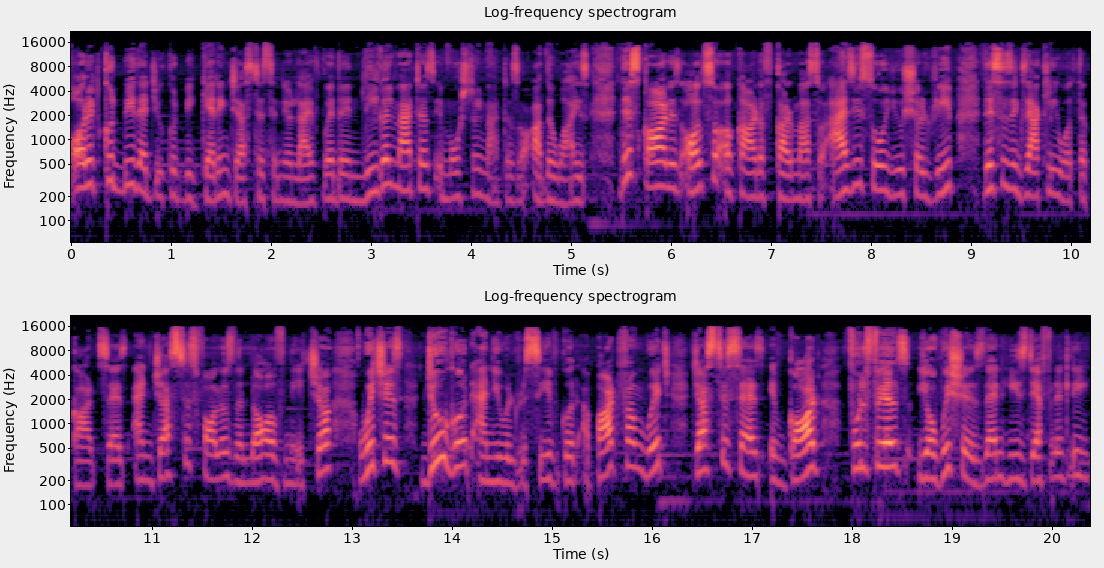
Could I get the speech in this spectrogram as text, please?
or it could be that you could be getting justice in your life, whether in legal matters, emotional matters, or otherwise. This card is also a card of karma. So, as you sow, you shall reap. This is exactly what the card says. And justice follows the law of nature, which is do good and you will receive good. Apart from which, justice says if God fulfills your wishes, then He's definitely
